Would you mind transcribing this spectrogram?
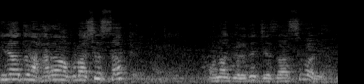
İnadına harama bulaşırsak ona göre de cezası var yani.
